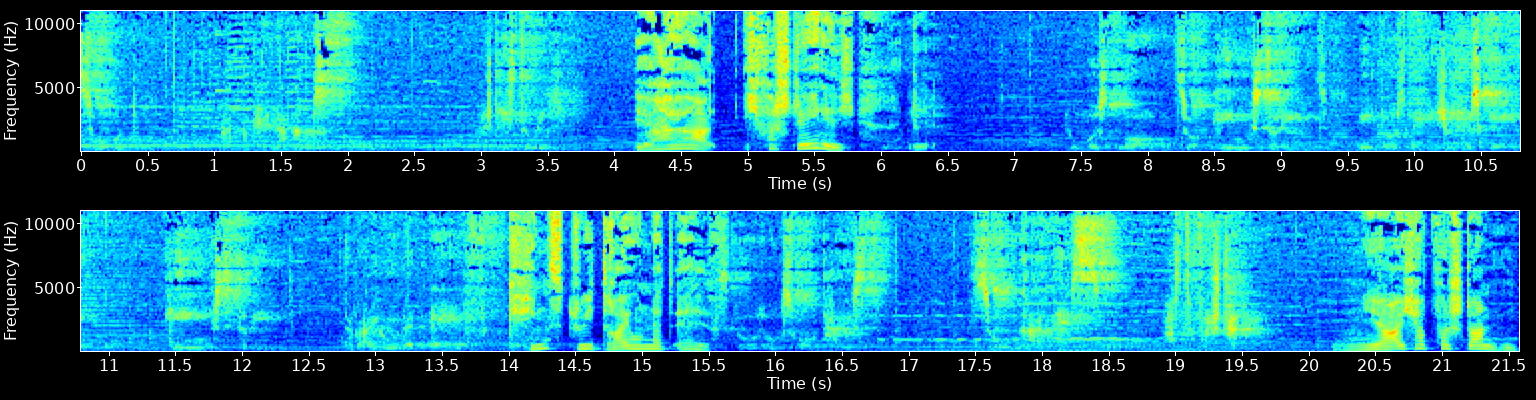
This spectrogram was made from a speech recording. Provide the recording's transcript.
zu und hab keine Angst. Verstehst du mich? Ja, ja, ich verstehe dich. Du musst morgen zur King Street in Los Angeles gehen. King Street 311. King Street 311. Losungswort heißt Sokrates. Hast du verstanden? Ja, ich hab verstanden.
